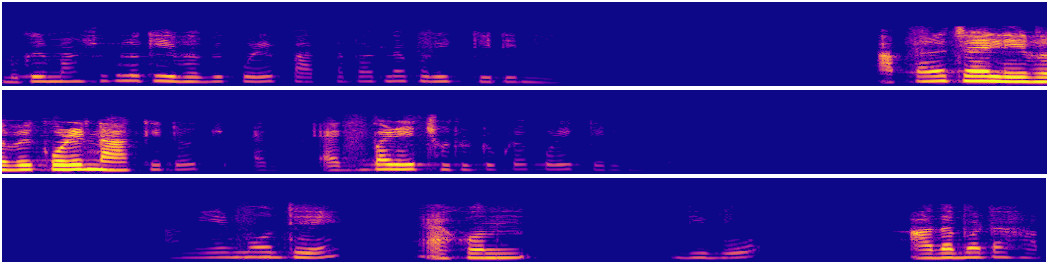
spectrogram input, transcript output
বুকের মাংসগুলোকে এভাবে করে পাতলা পাতলা করে কেটে নিয়েছি আপনারা চাইলে এভাবে করে না কেটেও একবারে ছোট টুকরা করে কেটে নিতে পারেন। আমি এর মধ্যে এখন দিব আদা বাটা হাফ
